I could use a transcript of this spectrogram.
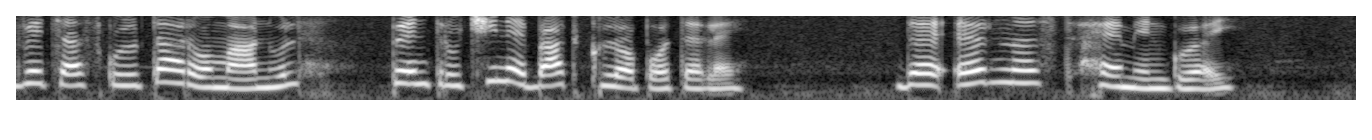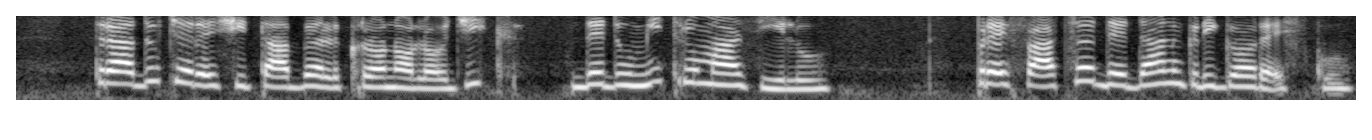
veți asculta romanul Pentru cine bat clopotele de Ernest Hemingway. Traducere și tabel cronologic de Dumitru Mazilu. Prefață de Dan Grigorescu.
